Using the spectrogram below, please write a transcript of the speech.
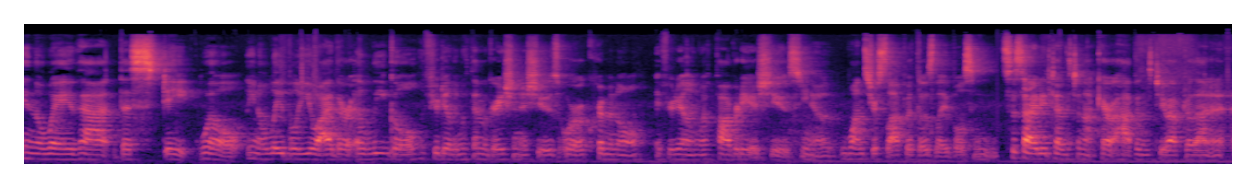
in the way that the state will, you know, label you either illegal if you're dealing with immigration issues or a criminal if you're dealing with poverty issues, you know, once you're slapped with those labels. And society tends to not care what happens to you after that. And it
